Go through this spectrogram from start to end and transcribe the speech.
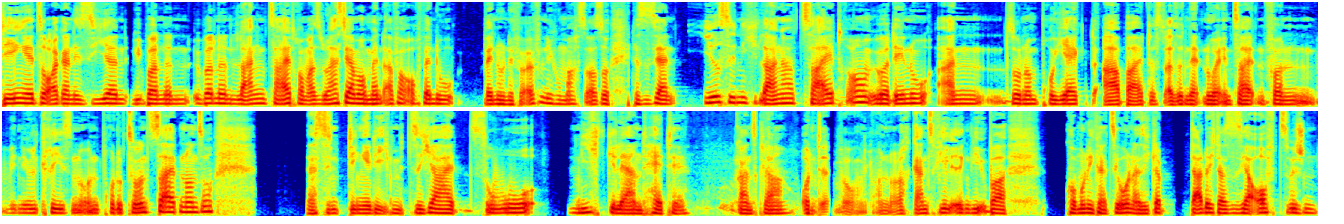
Dinge zu organisieren über einen, über einen langen Zeitraum. Also du hast ja im Moment einfach auch, wenn du, wenn du eine Veröffentlichung machst, also das ist ja ein irrsinnig langer Zeitraum, über den du an so einem Projekt arbeitest. Also nicht nur in Zeiten von Vinylkrisen und Produktionszeiten und so. Das sind Dinge, die ich mit Sicherheit so nicht gelernt hätte. Ganz klar. Und, äh, und auch ganz viel irgendwie über Kommunikation. Also ich glaube, dadurch, dass es ja oft zwischen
